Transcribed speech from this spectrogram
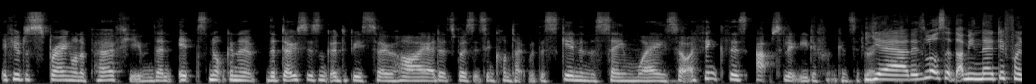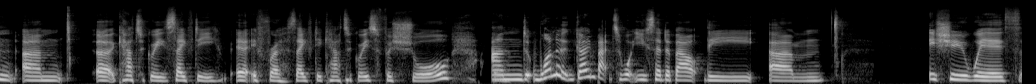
if you're just spraying on a perfume, then it's not going to, the dose isn't going to be so high. I don't suppose it's in contact with the skin in the same way. So I think there's absolutely different considerations. Yeah, there's lots of, I mean, they're different. Um, uh, categories, safety, uh, IFRA safety categories for sure. And one, going back to what you said about the um, issue with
